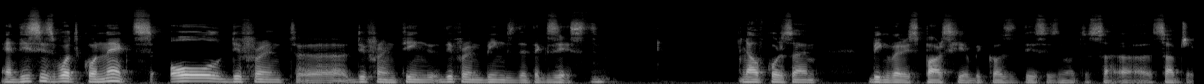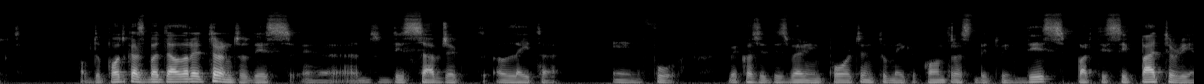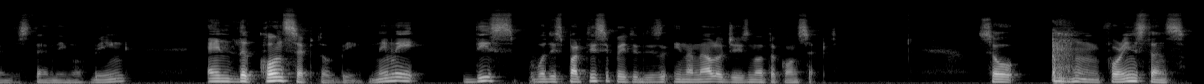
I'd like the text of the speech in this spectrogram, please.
and this is what connects all different uh, different thing different beings that exist. Now of course i'm being very sparse here because this is not a su- uh, subject of the podcast but i'll return to this uh, to this subject later in full because it is very important to make a contrast between this participatory understanding of being and the concept of being. Namely this what is participated is in analogy is not a concept. So for instance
